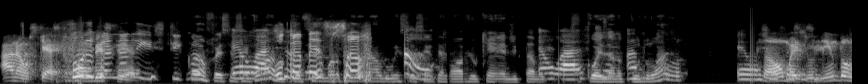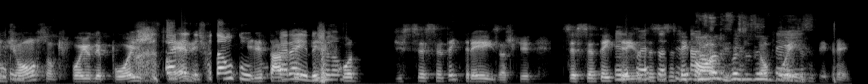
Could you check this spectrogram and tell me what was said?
Ah, não, esquece. Furo jornalístico. Não, foi 69. acho- pô, O foi cabeção. Na Lua em Não. 69 e o Kennedy que tava Eu acho. coisando tudo lá. Eu acho Não, foi mas o 63. Lyndon Johnson, que foi o depois do Kennedy, deixa eu dar um cu. ele, tá, Peraí, ele deixa eu dar um ficou de 63, acho que de 63 Ele foi até assassinado 69. Caralho, foi Então foi 63. 63.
